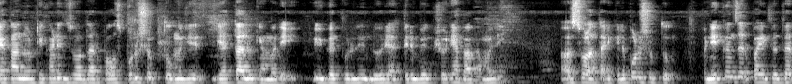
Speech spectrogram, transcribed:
एका दोन ठिकाणी जोरदार पाऊस पडू शकतो. म्हणजे या तालुक्यामध्ये इगतपुरी दिंडोरी त्र्यंबकेश्वर या भागामध्ये सोळा तारखेला पडू शकतो. पण एकंदर जर पाहिलं तर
